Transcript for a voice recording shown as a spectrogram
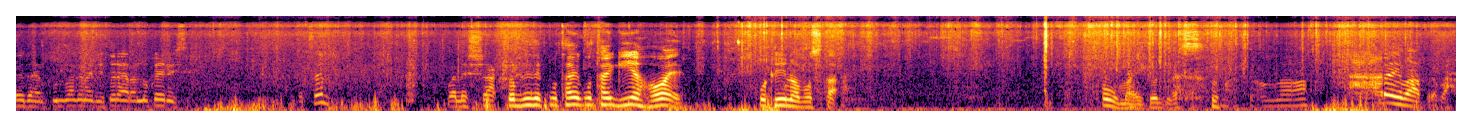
এই দেখেন ফুল বাগানের ভিতরে আর লুকাই রয়েছে। দেখছেন? মানে শাকসবজি যে কোথায় কোথায় গিয়ে হয় কঠিন অবস্থা। ও মাই গুডনেস আরে বাপ রে বাপ।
